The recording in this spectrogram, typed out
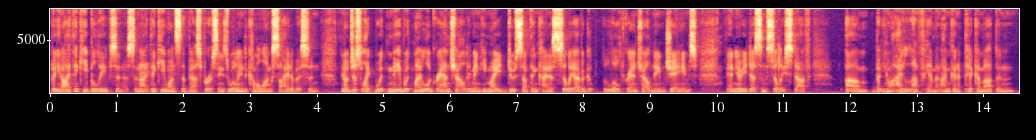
but you know, I think he believes in us and I mm. think he wants the best for us and he's willing to come alongside of us. And you know, just like with me with my little grandchild, I mean, he might do something kind of silly. I have a little grandchild named James, and you know, he does some silly stuff. Um, but you know, I love him, and I'm going to pick him up, and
